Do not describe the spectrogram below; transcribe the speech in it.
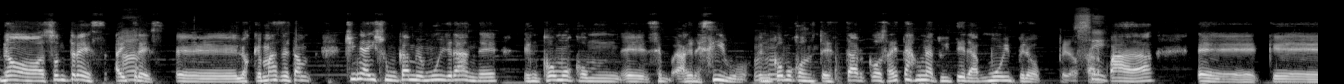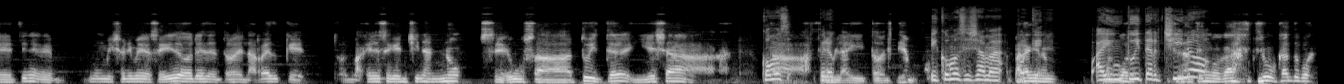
no, son tres, hay Ah. tres. Eh, los que más están. China hizo un cambio muy grande en cómo, con, eh, agresivo, en cómo contestar cosas. Esta es una tuitera muy, pero, pero Sí. zarpada, eh, que tiene un millón y medio de seguidores dentro de la red que. Imagínense que en China no se usa Twitter y ella ¿Cómo se, pero, ahí todo el tiempo. ¿Y cómo se llama? Para que no, ¿Hay un acuerdo. Twitter chino? tengo acá, estoy buscando por-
